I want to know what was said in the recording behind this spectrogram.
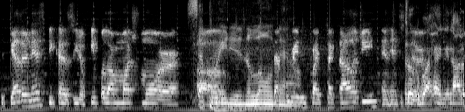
togetherness because you know people are much more Separated and alone um, now. separated by technology and into Talk their about hanging out,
